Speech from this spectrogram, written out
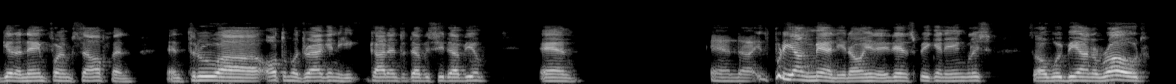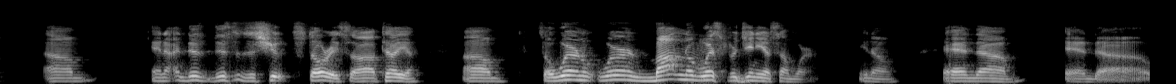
get a name for himself, and and through uh, Ultimo Dragon, he got into WCW, and and uh, he's pretty young man, you know. He, he, didn't speak any English, so we'd be on the road, um, and, this this is a shoot story, so I'll tell you. Um, so we're in we're in mountain of West Virginia somewhere, you know, and um, and uh,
